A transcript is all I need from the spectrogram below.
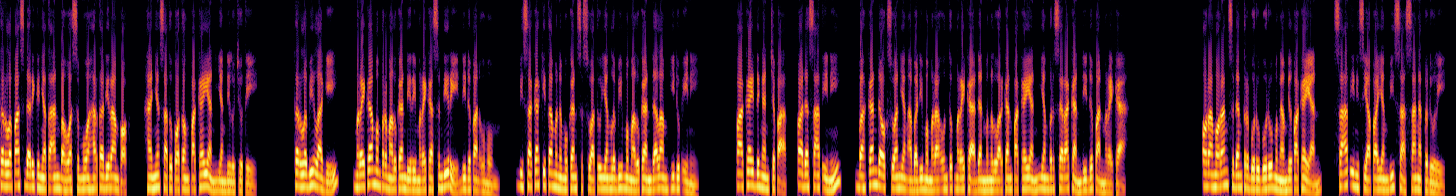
Terlepas dari kenyataan bahwa semua harta dirampok, hanya satu potong pakaian yang dilucuti. Terlebih lagi, mereka mempermalukan diri mereka sendiri di depan umum. Bisakah kita menemukan sesuatu yang lebih memalukan dalam hidup ini? Pakai dengan cepat. Pada saat ini, bahkan Daoxuan yang abadi memerah untuk mereka dan mengeluarkan pakaian yang berserakan di depan mereka. Orang-orang sedang terburu-buru mengambil pakaian, saat ini siapa yang bisa sangat peduli.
